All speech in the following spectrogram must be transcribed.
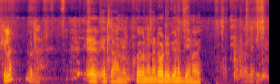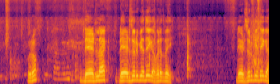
કેટલા એ એટલા આનું કોઈ ઓનાને દોઢ રૂપિયા નથી દેમ આવે પૂરો डेढ़ लाख डेढ़ सौ रुपया देगा भरत भाई डेढ़ सौ रुपया देगा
